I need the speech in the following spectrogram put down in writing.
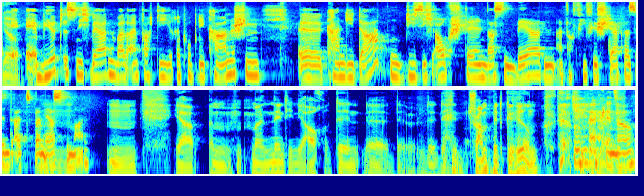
ja. er, wird es nicht werden, weil einfach die republikanischen äh, Kandidaten, die sich aufstellen lassen werden, einfach viel, viel stärker sind als beim ersten Mal. Mhm. Ja, ähm, man nennt ihn ja auch den, äh, den, den Trump mit Gehirn. Ja, genau.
